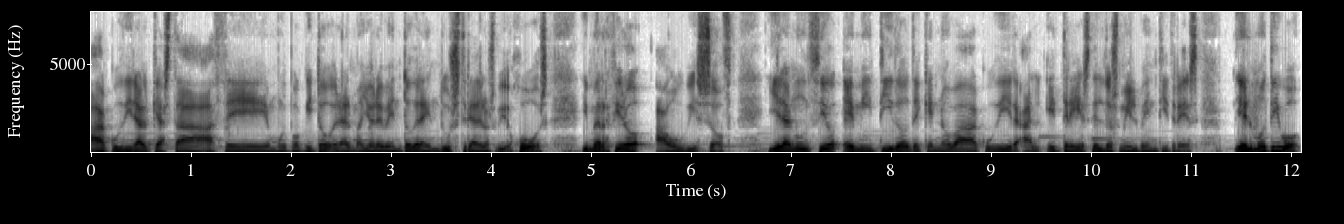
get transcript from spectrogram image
a acudir al que hasta hace muy poquito era el mayor evento de la industria de los videojuegos, y me refiero a Ubisoft, y el anuncio emitido de que no va a acudir al E3 del 2023. ¿Y el motivo?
